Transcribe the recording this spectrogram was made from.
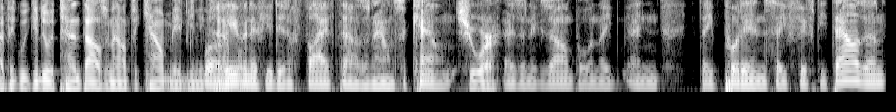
I think we could do a 10,000 ounce account, maybe an well, example. even if you did a 5,000 ounce account, sure, as an example, and they and they put in say 50,000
